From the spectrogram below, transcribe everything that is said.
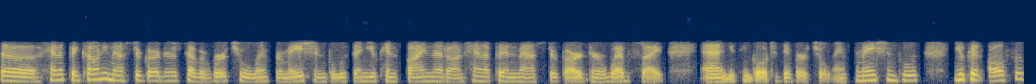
the Hennepin County Master Gardeners have a virtual information booth, and you can find that on Hennepin Master Gardener website, and you can go to the virtual information booth. You can also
